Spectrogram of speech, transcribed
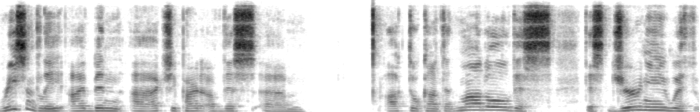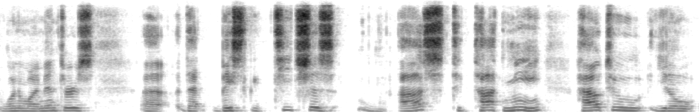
recently I've been uh, actually part of this um octo content model this this journey with one of my mentors uh, that basically teaches us to taught me how to you know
